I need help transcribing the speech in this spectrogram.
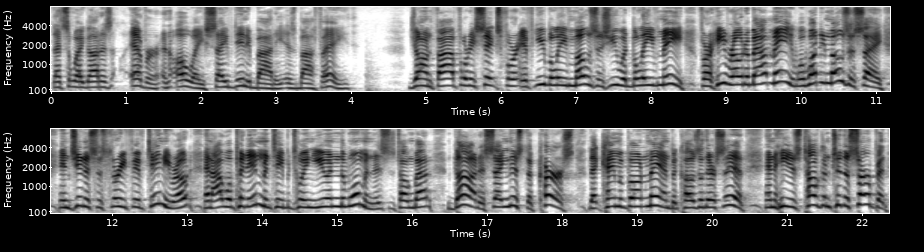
That's the way God has ever and always saved anybody, is by faith. John 5 46, for if you believe Moses, you would believe me, for he wrote about me. Well, what did Moses say? In Genesis 3 15, he wrote, And I will put enmity between you and the woman. This is talking about God is saying this, the curse that came upon man because of their sin. And he is talking to the serpent.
